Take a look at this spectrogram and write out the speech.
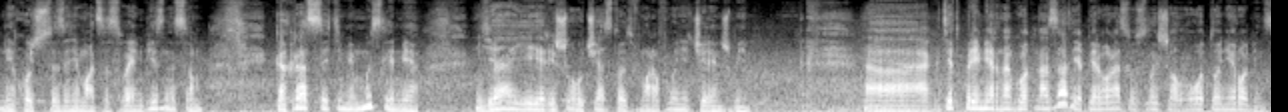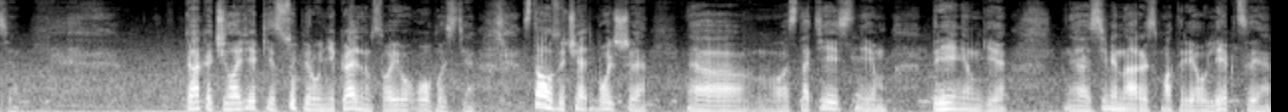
мне хочется заниматься своим бизнесом. Как раз с этими мыслями я и решил участвовать в марафоне Challenge Me. А, где-то примерно год назад я первый раз услышал о Тони Робинсе. Как о человеке супер уникальном в своей области. Стал изучать больше э, статей с ним, тренинги, семинары смотрел, лекции,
